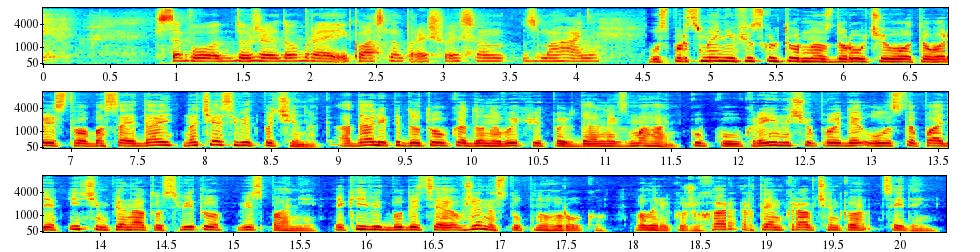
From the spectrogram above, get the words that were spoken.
Все було дуже добре і класно пройшли змагання. У спортсменів фізкультурно-оздоровчого товариства Басайдай на часі відпочинок, а далі підготовка до нових відповідальних змагань Кубку України, що пройде у листопаді, і чемпіонату світу в Іспанії, який відбудеться вже наступного року. Валерій Кожухар, Артем Кравченко. Цей день.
